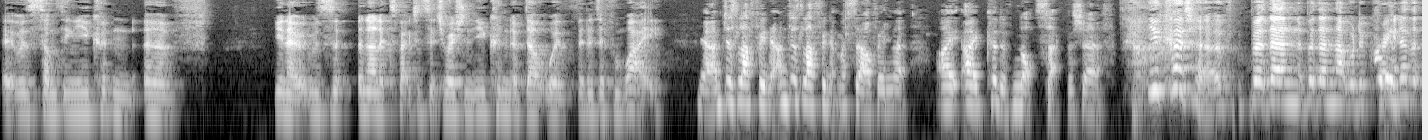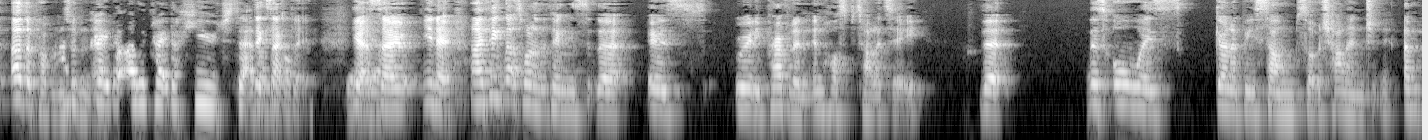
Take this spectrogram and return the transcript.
It was something you couldn't have, you know, it was an unexpected situation that you couldn't have dealt with in a different way. yeah i'm just laughing i'm just laughing at myself in that i i could have not sacked the chef You could have, but then but then that would have created other other problems, wouldn't it? created, I would create a huge set of exactly problems. yeah, so you know and i think that's one of the things that is really prevalent in hospitality that there's always going to be some sort of challenge. Um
